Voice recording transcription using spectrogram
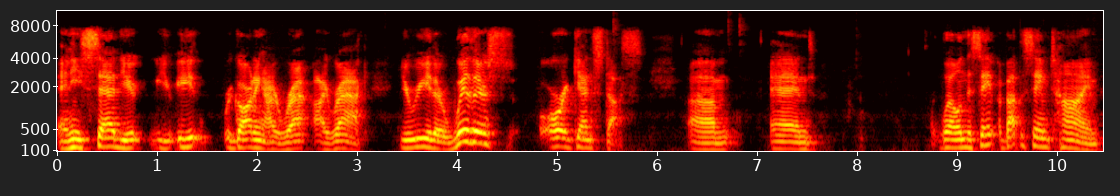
and he said, "You, you regarding Iraq, Iraq, you're either with us or against us." Um, and well, in the same about the same time,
